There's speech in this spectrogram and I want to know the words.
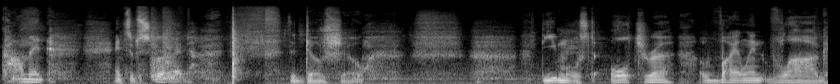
comment, and subscribe. The Dough Show. The most ultra violent vlog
